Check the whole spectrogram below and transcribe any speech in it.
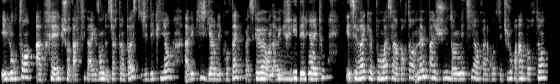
et, longtemps après que je sois partie, par exemple, de certains postes, j'ai des clients avec qui je garde des contacts parce qu'on avait créé mmh. des liens et tout. Et c'est vrai que pour moi, c'est important, même pas juste dans le métier, en fin de compte, c'est toujours important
